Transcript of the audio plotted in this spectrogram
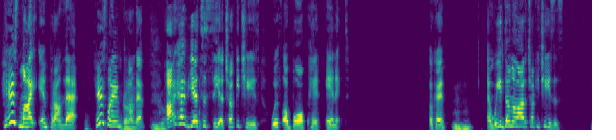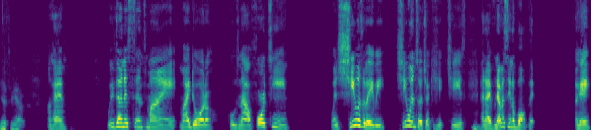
Here's my input on that. Here's my input on that. I have yet to see a Chuck E. Cheese with a ball pit in it. Okay? Mm-hmm. And we've done a lot of Chuck E. Cheeses. Yes, we have. Okay? We've done it since my my daughter, who's now 14, when she was a baby, she went to a Chuck E. Cheese, Mhm. and I've never seen a ball pit. Okay?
